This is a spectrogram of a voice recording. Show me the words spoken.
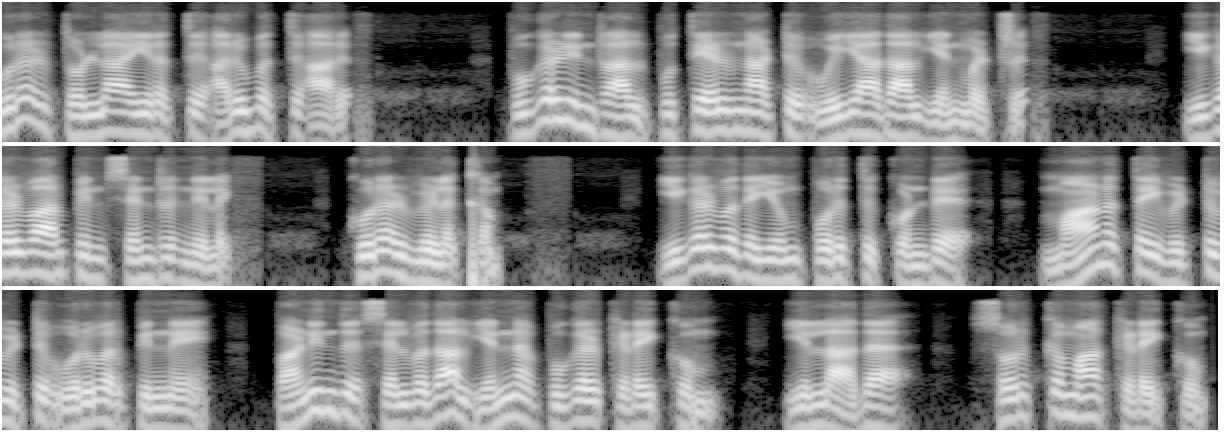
குரல் தொள்ளாயிரத்து அறுபத்து ஆறு. புகழின்றால் புத்தேழ் நாட்டு உய்யாதால் என்மற்று இகழ்வார்பின் சென்று நிலை. குறள் விளக்கம். இகழ்வதையும் பொறுத்து கொண்டு மானத்தை விட்டுவிட்டு ஒருவர் பின்னே பணிந்து செல்வதால் என்ன புகழ் கிடைக்கும்? இல்லாத சொர்க்கமா கிடைக்கும்?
